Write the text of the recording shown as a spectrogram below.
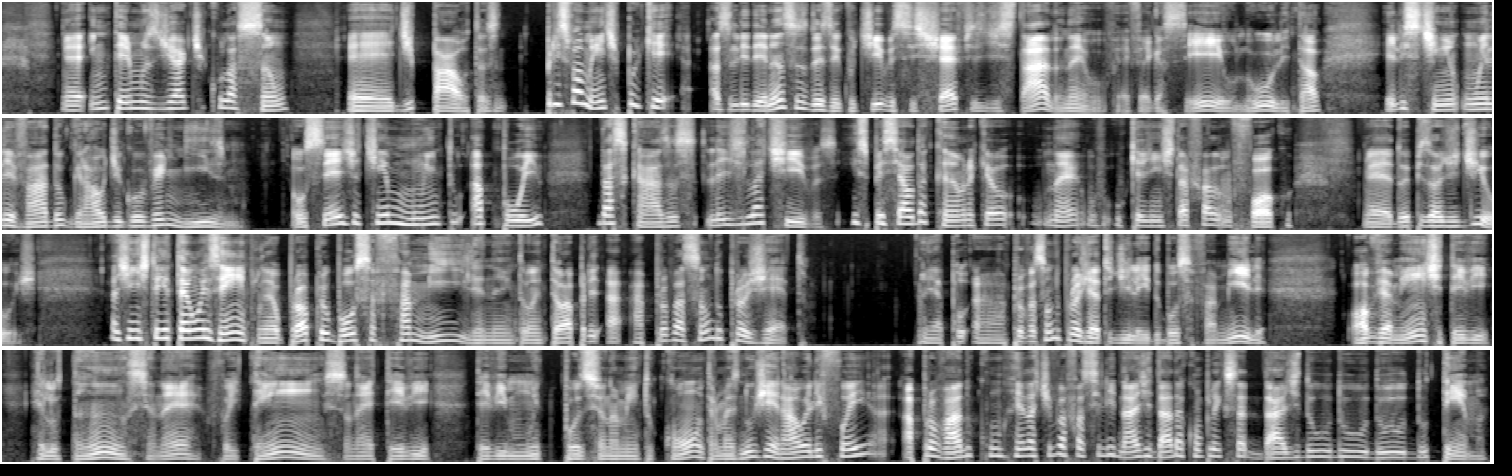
é, em termos de articulação é, de pautas. Principalmente porque as lideranças do executivo, esses chefes de Estado, né, o FHC, o Lula e tal, eles tinham um elevado grau de governismo. Ou seja, tinha muito apoio das casas legislativas, em especial da Câmara, que é o, né, o, que a gente está falando, o foco é, do episódio de hoje. A gente tem até um exemplo, né, o próprio Bolsa Família. Né, então, então a, a, aprovação do projeto, é, a, a aprovação do projeto de lei do Bolsa Família, obviamente teve relutância, né, foi tenso, né, teve, teve muito posicionamento contra, mas no geral ele foi aprovado com relativa facilidade, dada a complexidade do, do, do, do tema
